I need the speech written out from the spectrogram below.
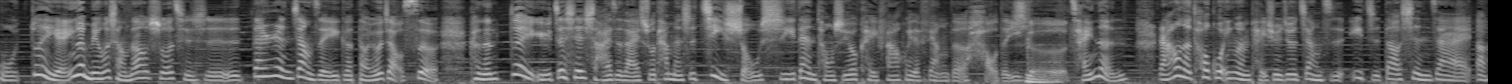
哦，对耶，因为没有想到说，其实担任这样子的一个导游角色，可能对于这些小孩子来说，他们是既熟悉，但同时又可以发挥的非常的好的一个才能。然后呢，透过英文培训就是这样子，一直到现在，呃，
